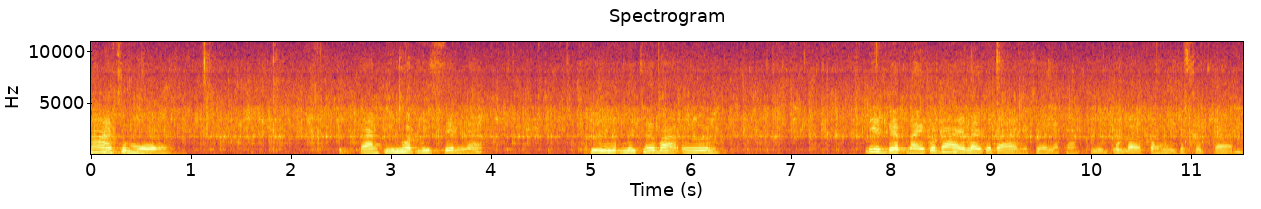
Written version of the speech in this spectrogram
ห้าชั่วโมง การที่นวดรีดเส้นเนี่ยคือไม่ใช่ว่า เออ รีดแบบไหนก็ได้อะไรก็ได้ไม่ใช่นะคะ คือคนเราต้องมีประสบการณ์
